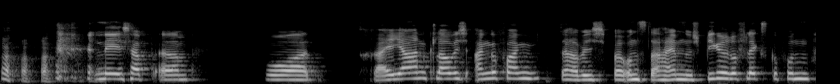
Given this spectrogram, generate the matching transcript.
nee, ich habe ähm, vor drei Jahren, glaube ich, angefangen. Da habe ich bei uns daheim eine Spiegelreflex gefunden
